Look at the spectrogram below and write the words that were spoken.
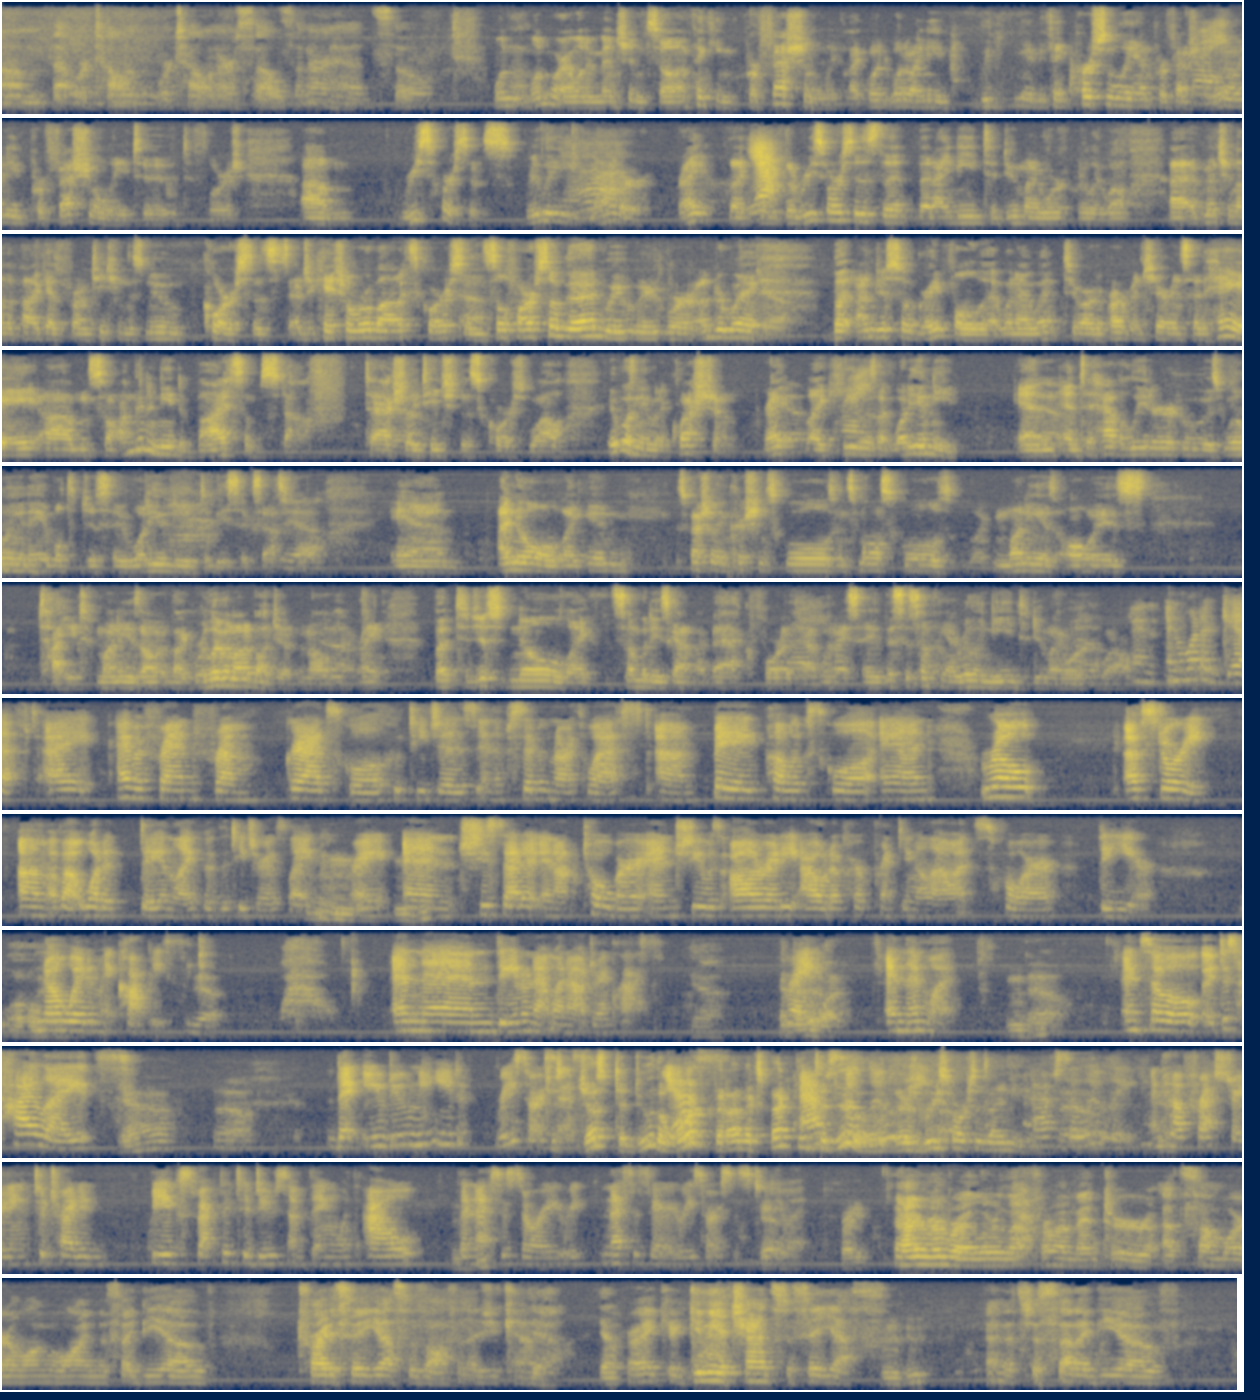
um, that we're telling we're telling ourselves in our heads. So One, one more I want to mention. So I'm thinking professionally. Like, what, what do I need? We maybe think personally and professionally. What do I need professionally to, to flourish? Um, resources really Yeah. matter, right? Like Yeah. the, the resources that, that I need to do my work really well. Uh, I've mentioned on the podcast before I'm teaching this new course. It's educational robotics course, Yeah. and so far so good. We, we we're underway. yeah, But I'm just so grateful that when I went to our department chair and said, "Hey, um, so I'm going to need to buy some stuff to actually teach this course well," it wasn't even a question, right? Yeah. Like he was like, "What do you need?" And Yeah. and to have a leader who is willing and able to just say, "What do you need to be successful?" Yeah. And I know, like in especially in Christian schools and small schools, like money is always tight. Money is always like we're living on a budget and all Yeah. that, right? But to just know like somebody's got my back for that when I say this is something I really need to do my work Yeah. well. And, and what a gift. I, I have a friend from grad school who teaches in the Pacific Northwest, um, big public school, and wrote a story um, about what a day in life of the teacher is like, Mhm, right? mhm. And she said it in October, and she was already out of her printing allowance for the year. Whoa. No way to make copies. yeah. Wow. And then the internet went out during class. And Right. then what? And then what? Mhm. Yeah. And so it just highlights Yeah. Yeah. that you do need resources. Just just to do the Yes. work that I'm expected to do, there's resources I need. Absolutely. And how frustrating to try to be expected to do something without the Mhm. necessary re- necessary resources to Yeah. do it. Right. I remember I learned that Yeah. from a mentor at somewhere along the line. This idea of try to say yes as often as you can. Yeah. Yeah. Right. Give me a chance to say yes, hmm and it's just that idea of,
